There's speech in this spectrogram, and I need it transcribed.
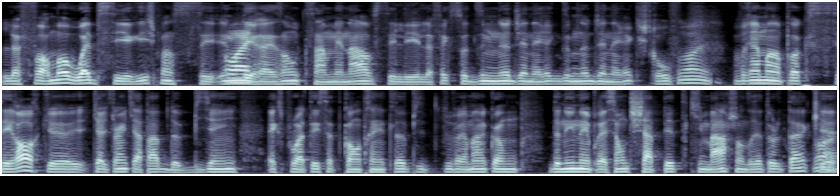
le format web série, je pense que c'est une Ouais. des raisons que ça m'énerve, c'est les, le fait que ce soit 10 minutes générique, 10 minutes générique, je trouve Ouais. vraiment pas que c'est rare que quelqu'un est capable de bien exploiter cette contrainte-là, puis vraiment comme donner une impression de chapitre qui marche, on dirait tout le temps que, Ouais.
